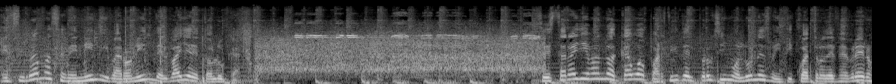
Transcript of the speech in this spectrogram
en su rama femenil y varonil del Valle de Toluca se estará llevando a cabo a partir del próximo lunes 24 de febrero,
